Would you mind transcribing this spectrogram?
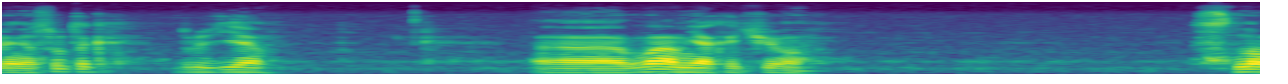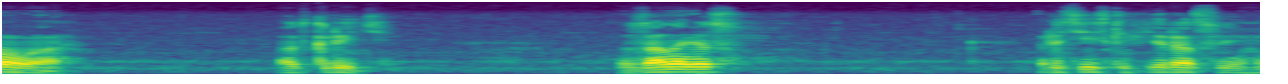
время суток, друзья. А, вам я хочу снова открыть занавес Российской Федерации.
